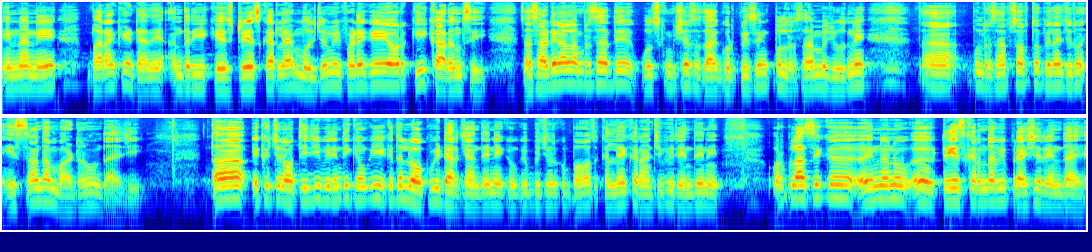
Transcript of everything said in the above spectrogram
ਇਹਨਾਂ ਨੇ 12 ਘੰਟਿਆਂ ਦੇ ਅੰਦਰ ਹੀ ਕੇਸ ਟ੍ਰੇਸ ਕਰ ਲਿਆ। ਮੁਲਜ਼ਮ ਵੀ ਫੜੇ ਗਏ ਔਰ ਕੀ ਕਾਰਨ ਸੀ? ਤਾਂ ਸਾਡੇ ਨਾਲ ਅੰਮ੍ਰਿਤਸਰ ਦੇ ਪੁਲਿਸ ਕਮਿਸ਼ਨਰ ਸਰਦਾਰ ਗੁਰਪ੍ਰੀਤ ਸਿੰਘ ਭੁੱਲਰ ਸਾਹਿਬ ਮੌਜੂਦ ਨੇ। ਤਾਂ ਭੁੱਲਰ ਸਾਹਿਬ, ਸਭ ਤੋਂ ਪਹਿਲਾਂ ਜਦੋਂ ਇਸ ਤਰ੍ਹਾਂ ਦਾ ਮਰਡਰ ਹੁੰਦਾ ਹੈ ਜੀ ਤਾਂ ਇੱਕ ਚੁਣੌਤੀ ਜੀ ਵੀ ਰਹਿੰਦੀ ਕਿਉਂਕਿ ਇੱਕ ਤਾਂ ਲੋਕ ਵੀ ਡਰ ਜਾਂਦੇ ਨੇ ਕਿਉਂਕਿ ਬਜ਼ੁਰਗ ਬਹੁਤ ਇਕੱਲੇ ਘਰਾਂ 'ਚ ਵੀ ਰਹਿੰਦੇ ਨੇ ਔਰ ਪਲੱਸ ਇੱਕ ਇਹਨਾਂ ਨੂੰ ਟਰੇਸ ਕਰਨ ਦਾ ਵੀ ਪ੍ਰੈਸ਼ਰ ਰਹਿੰਦਾ ਹੈ।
